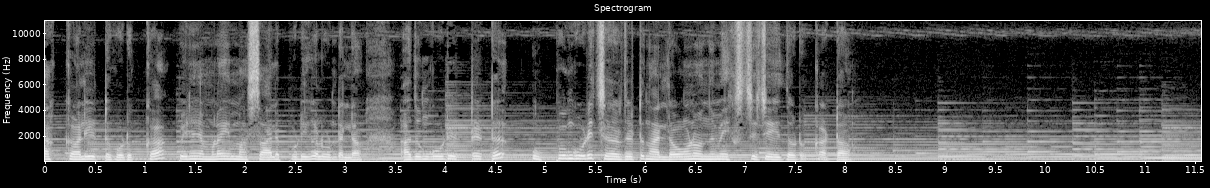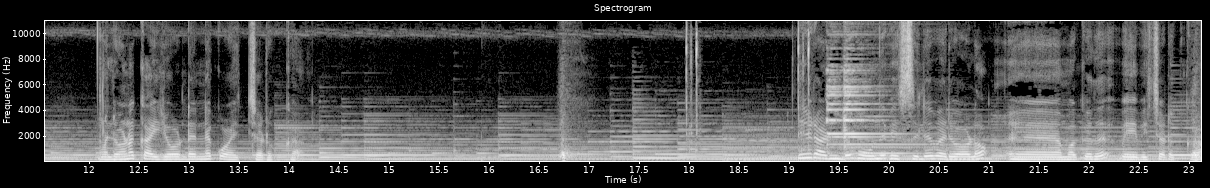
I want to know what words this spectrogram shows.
തക്കാളി ഇട്ട് കൊടുക്കുക. പിന്നെ നമ്മൾ ഈ മസാലപ്പൊടികളുണ്ടല്ലോ അതും കൂടി ഇട്ടിട്ട് ഉപ്പും കൂടി ചേർത്തിട്ട് നല്ലോണം ഒന്ന് മിക്സ് ചെയ്ത് കൊടുക്കുക കേട്ടോ നല്ലോണം കൈകൊണ്ട് തന്നെ കുഴച്ചെടുക്കുക. ഈ രണ്ട് മൂന്ന് വിസിൽ വരുവോളം നമുക്കിത് വേവിച്ചെടുക്കുക.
